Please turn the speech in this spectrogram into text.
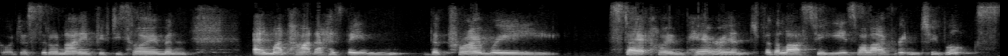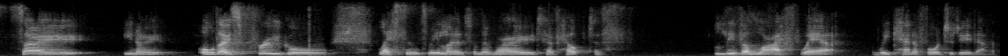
gorgeous little 1950s home and and my partner has been the primary stay at home parent for the last few years while I've written two books. So, you know, all those frugal lessons we learnt on the road have helped us live a life where we can afford to do that.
